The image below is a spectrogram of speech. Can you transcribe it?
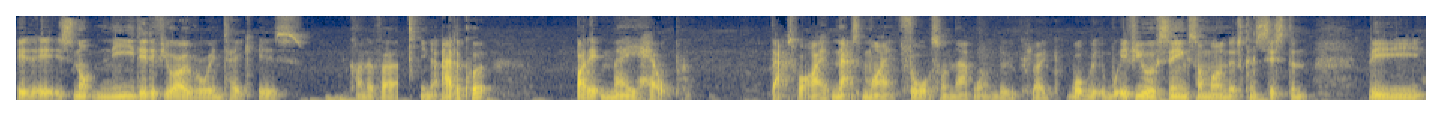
it, it's not needed if your overall intake is kind of uh, you know adequate, but it may help. That's what I. That's my thoughts on that one, Luke. Like, what if you are seeing someone that's consistently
